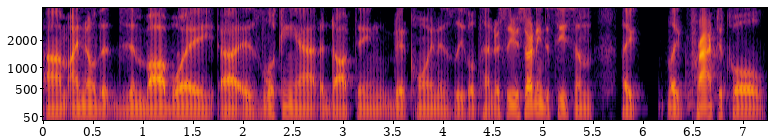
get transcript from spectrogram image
Um, I know that Zimbabwe uh, is looking at adopting Bitcoin as legal tender. So you're starting to see some like like practical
